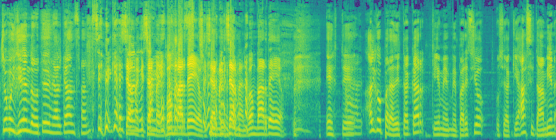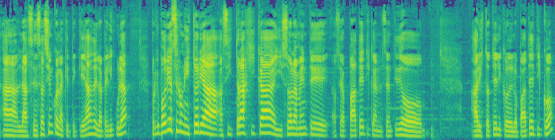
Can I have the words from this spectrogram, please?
yo voy yendo, ustedes me alcanzan. Que se arma, que se arma el bombardeo. Que se arma, que se arma el bombardeo. Este, Ah. algo para destacar que me, me pareció, o sea, que hace también a la sensación con la que te quedas de la película, porque podría ser una historia así trágica y solamente, o sea, patética en el sentido aristotélico de lo patético,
